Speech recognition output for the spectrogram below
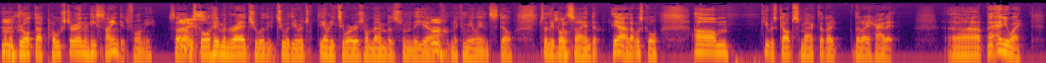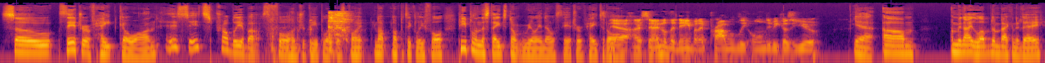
and I brought that poster in, and he signed it for me. So that was cool. Him and Reg, who were the two of the orig- the only two original members from the uh, from the Chameleons, still. So they That's both cool. signed it. Yeah, that was cool. Um, he was gobsmacked that I that I had it. Uh, but anyway, so Theatre of Hate go on. It's it's probably about 400 people at this point. Not not particularly full. People in the states don't really know Theatre of Hate at all. Yeah, I say I know the name, but I probably only because of you. Yeah. Um, I mean, I loved them back in the day,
